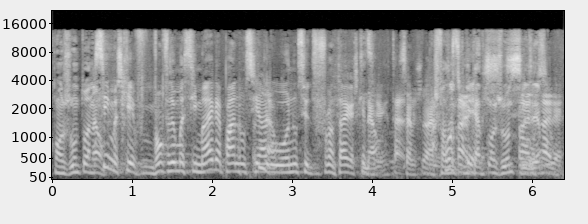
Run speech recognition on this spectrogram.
conjunto ou não. Sim, mas que vão fazer uma cimeira para anunciar Não. o anúncio de fronteiras? Quer Não, dizer, tá- sabes, Mas fazem um comunicado conjunto, por exemplo. olha,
